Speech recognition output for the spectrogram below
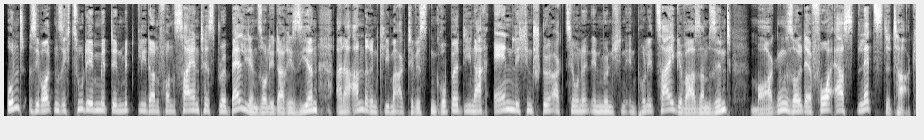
und sie wollten sich zudem mit den Mitgliedern von Scientist Rebellion solidarisieren, einer anderen Klimaaktivistengruppe, die nach ähnlichen Störaktionen in München in Polizeigewahrsam sind. Morgen soll der vorerst letzte Tag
